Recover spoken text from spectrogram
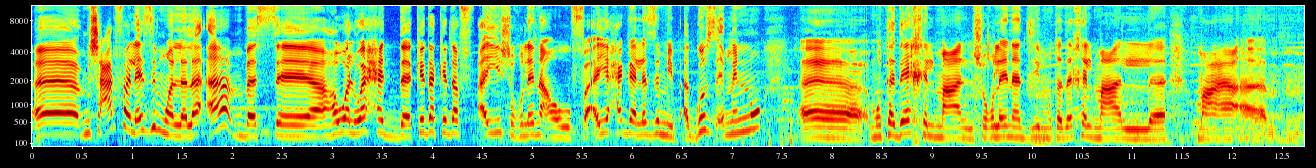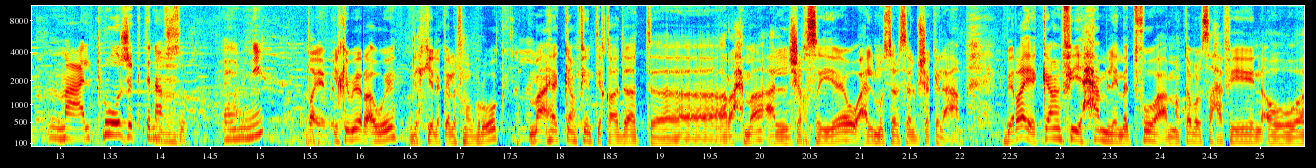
آه، مش عارفة لازم ولا لأ بس آه، هو الواحد كده كده في أي شغلانة أو في أي حاجة لازم يبقى جزء منه آه، متداخل مع الشغلانة دي متداخل مع ال مع مع ال project نفسه. فاهمني؟ طيب الكبير قوي بدي احكي لك ألف مبروك. مع هيك كان في انتقادات رحمة على الشخصية وعلى المسلسل بشكل عام. برأيك كان في حملة مدفوعة من قبل صحفيين أو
